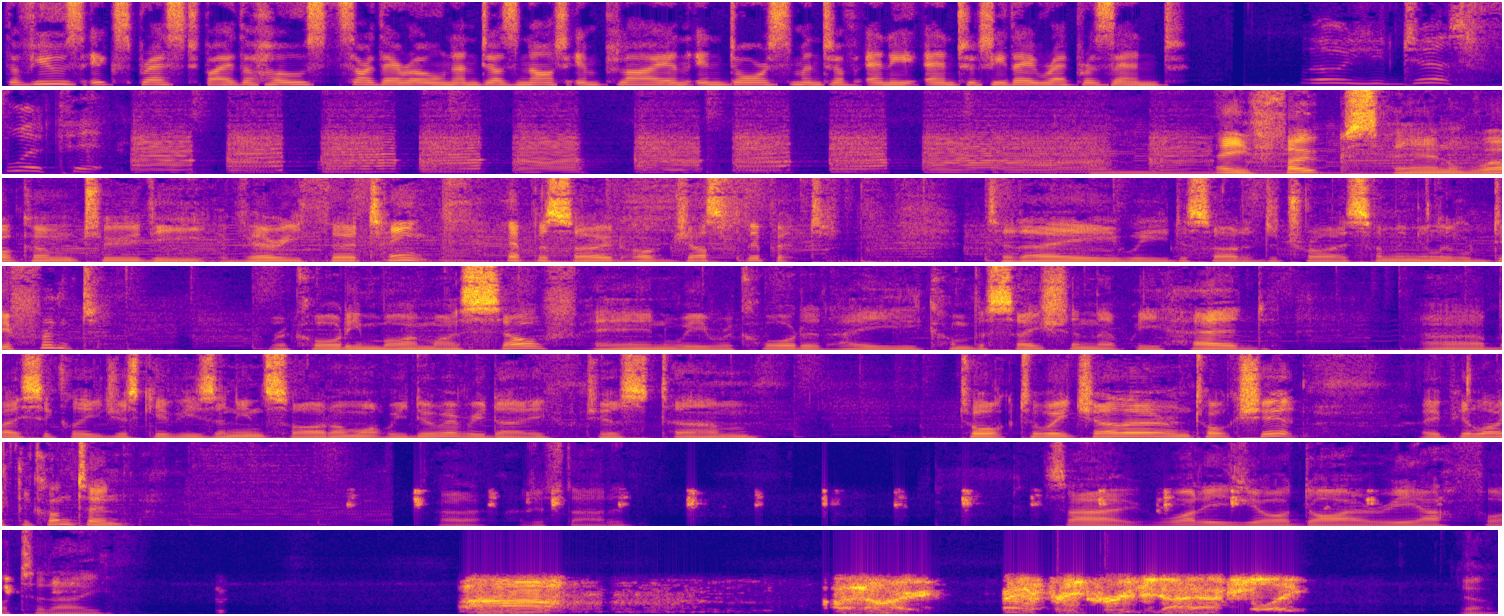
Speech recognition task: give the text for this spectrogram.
The views expressed by the hosts are their own and does not imply an endorsement of any entity they represent. Will you just flip it? Hey, folks, and welcome to the very 13th episode of Just Flip It. Today, we decided to try something a little different, recording by myself, and we recorded a conversation that we had. Uh, basically, just give you an insight on what we do every day. Just um, talk to each other and talk shit. Hope you like the content. I just started. So, what is your diarrhea for today? Uh, I don't know. It's been a pretty cruisy day, actually. Yeah.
